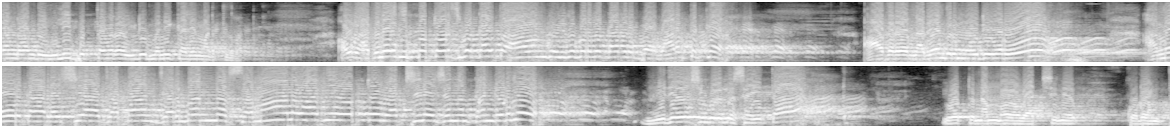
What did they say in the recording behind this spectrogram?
ಅಂದ್ ಒಂದು ಇಲಿ ಬಿತ್ತಂದ್ರೆ ಇಡೀ ಮನೆ ಖಾಲಿ ಮಾಡ್ತಿದ್ರು. ಅವ್ರು ಹದಿನೈದು, ಇಪ್ಪತ್ತು ವರ್ಷ ಬೇಕಾಯ್ತು. ಆ ಒಂದು ಇದು ಬರ್ಬೇಕಾದ್ರೆ ಭಾರತಕ್ಕೆ. ಆದರೆ ನರೇಂದ್ರ ಮೋದಿಯವರು ಅಮೆರಿಕ, ರಷ್ಯಾ, ಜಪಾನ್, ಜರ್ಮನ್ನ ಸಮಾನವಾಗಿ ಇವತ್ತು ವ್ಯಾಕ್ಸಿನೇಷನ್ ಕಂಡುಹಿಡಿದು ವಿದೇಶಿಗಳನ್ನು ಸಹಿತ ಇವತ್ತು ನಮ್ಮ ವ್ಯಾಕ್ಸಿನ್ ಕೊಡುವಂತ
